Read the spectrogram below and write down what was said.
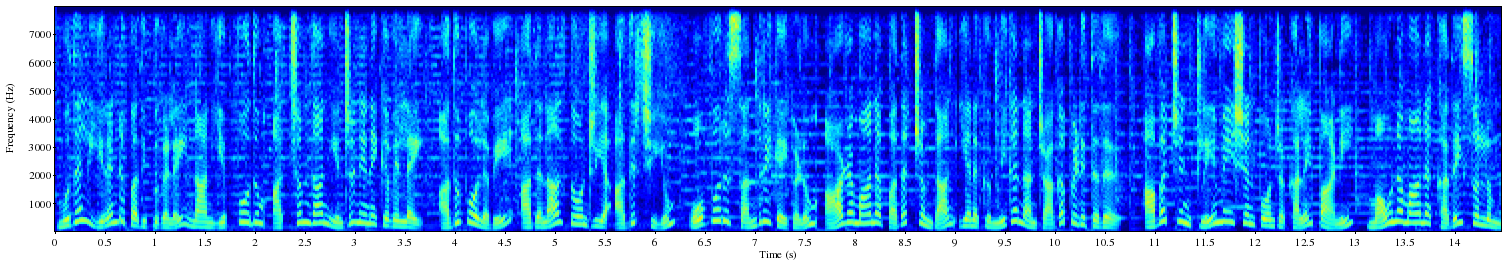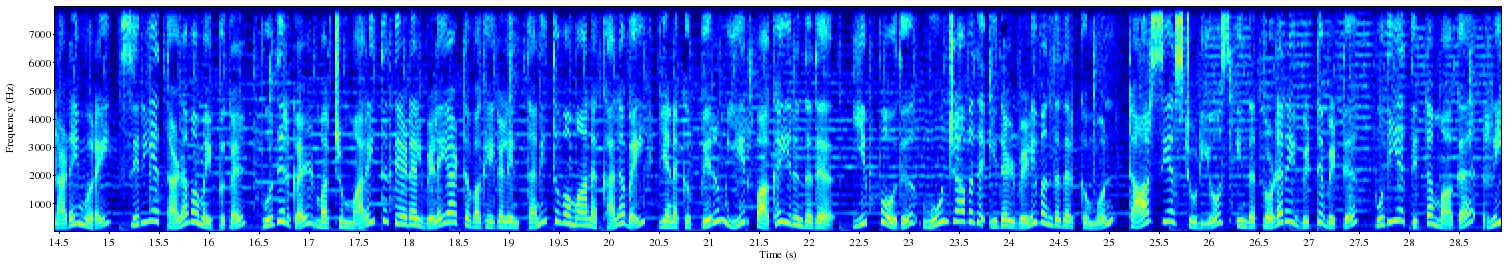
முதல் இரண்டு பதிப்புகளை நான் எப்போதும் அச்சம்தான் என்று நினைக்கவில்லை. அதுபோலவே அதனால் தோன்றிய அதிர்ச்சியும் ஒவ்வொரு சந்திரிகைகளும் ஆழமான பதற்றம்தான் எனக்கு மிக நன்றாக பிடித்தது. அவற்றின் கிளேமேஷன் போன்ற கலைப்பாணி மௌனமான கதை சொல்லும் நடைமுறை சிறிய தளவமைப்புகள் புதிர்கள் மற்றும் மறைத்து தேடல் விளையாட்டு வகைகளின் தனித்துவமான கலவை எனக்கு பெரும் ஈர்ப்பாக இருந்தது. இப்போது மூன்றாவது இதழ் வெளிவந்தது வெளிவந்ததற்கு முன் டார்சிய ஸ்டுடியோஸ் இந்த தொடரை விட்டுவிட்டு புதிய திட்டமாக ரீ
